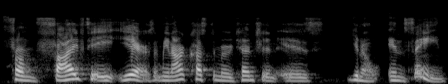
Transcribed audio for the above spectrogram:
from five to eight years. I mean, our customer retention is, you know, insane.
